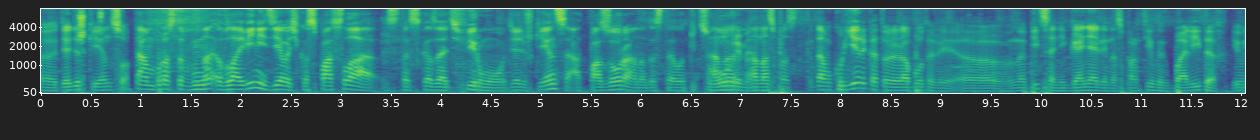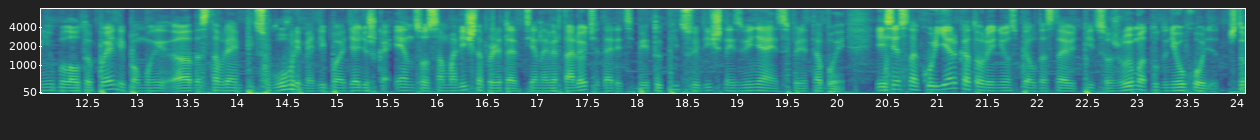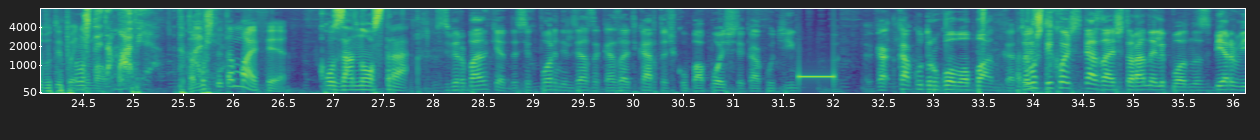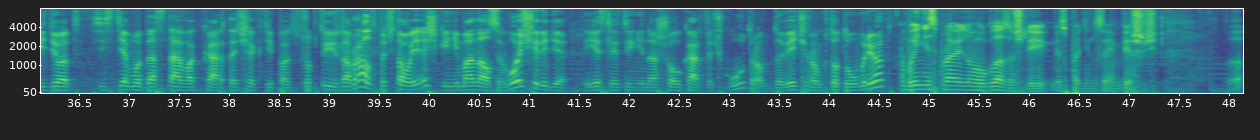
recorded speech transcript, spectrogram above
э, дядюшки Энцо. Там просто в, в лавине девочка спасла, так сказать, фирму дядюшки Энца от позора. Она доставила пиццу Она, вовремя. она спас- Там курьеры, которые работали э, на пицце, они гоняли на спортивных болидах, и у них было УТП, либо мы э, доставляем пиццу вовремя, либо дядюшка Энцо сама лично прилетает к тебе на вертолете, дарит тебе эту пиццу и лично извиняется перед тобой. Естественно, курьер, который не успел доставить пиццу живым, оттуда не уходит, чтобы ты Потому понимал. что это мафия. Потому что это мафия. Коза Ностра. В Сбербанке до сих пор нельзя заказать карточку по почте, как у Тинь. Как, как у другого банка. То Потому есть ты хочешь сказать, что рано или поздно Сбер ведет систему доставок карточек, типа, чтобы ты забрал с почтового ящика и не манался в очереди. Если ты не нашел карточку утром, то вечером кто-то умрет. Вы не с правильного угла зашли, господин Заимбешич.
